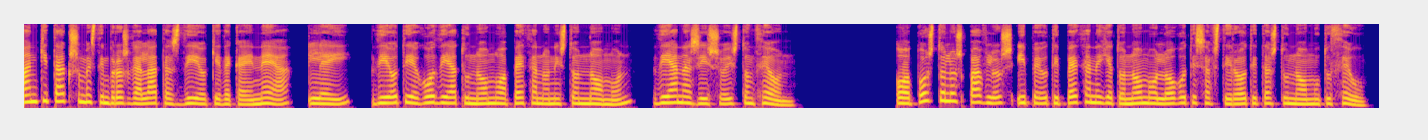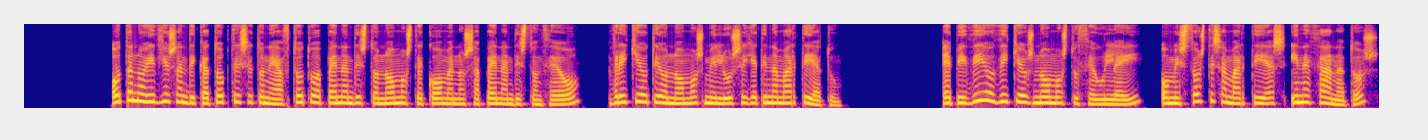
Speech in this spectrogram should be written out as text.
Αν κοιτάξουμε στην προς Γαλάτας 2 και 19, λέει: Διότι εγώ διά του νόμου απέθανον εις των νόμων, διά να ζήσω εις των Θεών. Ο Απόστολος Παύλος είπε ότι πέθανε για τον νόμο λόγω της αυστηρότητας του νόμου του Θεού. Όταν ο ίδιος αντικατόπτρισε τον εαυτό του απέναντι στον νόμο στεκόμενος απέναντι στον Θεό, βρήκε ότι ο νόμος μιλούσε για την αμαρτία του. Επειδή ο δίκαιος νόμος του Θεού λέει, ο μισθός της αμαρτίας είναι θάνατος,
